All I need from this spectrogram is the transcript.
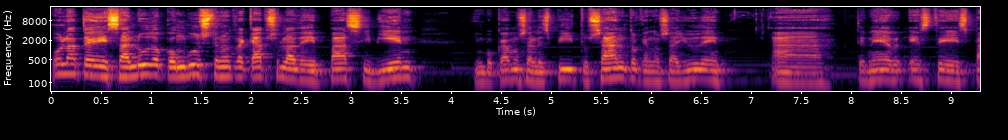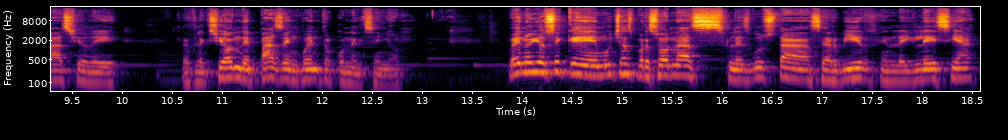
Hola, te saludo con gusto en otra cápsula de paz y bien. Invocamos al Espíritu Santo que nos ayude a tener este espacio de reflexión, de paz, de encuentro con el Señor. Bueno, yo sé que muchas personas les gusta servir en la iglesia.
